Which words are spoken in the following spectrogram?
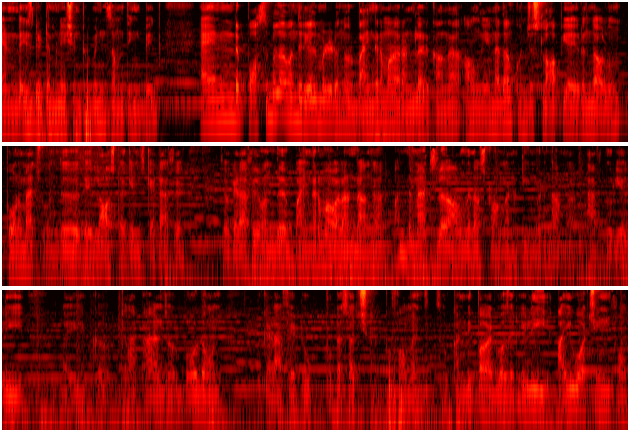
and his determination to win something big and பாசிபிளாக வந்து ரியல் மட்ரிட் வந்து ஒரு பயங்கரமான ரனில் இருக்காங்க. அவங்க என்ன தான் கொஞ்சம் ஸ்லாப்பியாக இருந்தாலும் போன மேட்ச் வந்து they lost against Getafe so Getafe வந்து பயங்கரமாக விளாண்டாங்க அந்த மேட்ச்சில் அவங்க தான் ஸ்ட்ராங்கான டீம் இருந்தாங்க have to really like clap hands ஒரு board on Getafe to put a such performance so கண்டிப்பாக இட் வாஸ் ரியலி ஐ வாட்சிங் for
